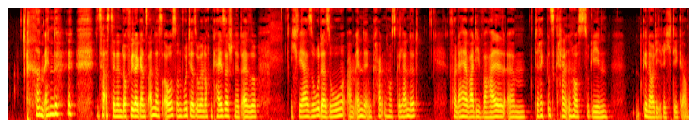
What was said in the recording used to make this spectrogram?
am Ende sah es dann doch wieder ganz anders aus und wurde ja sogar noch ein Kaiserschnitt. Also ich wäre so oder so am Ende im Krankenhaus gelandet. Von daher war die Wahl, ähm, direkt ins Krankenhaus zu gehen, genau die richtige.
